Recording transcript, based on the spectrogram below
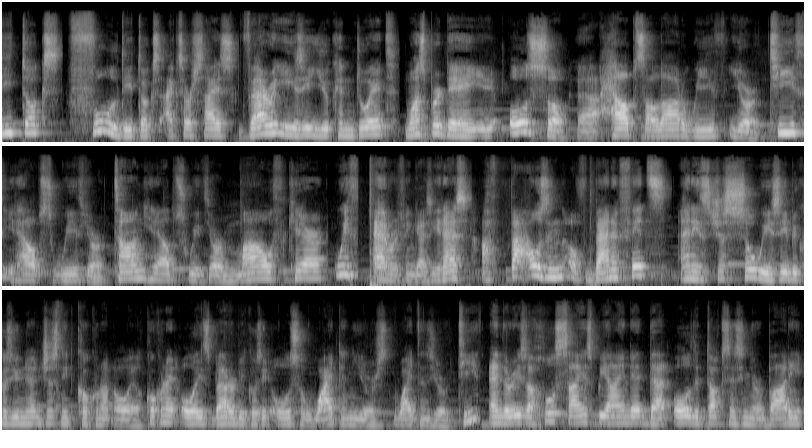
detox, full detox exercise. Very easy. You can do it once per day. It also uh, helps a lot with your teeth. It helps with your tongue. It helps with your mouth care, with everything, guys. It has a thousand of benefits, and it's just so easy because you just need coconut oil. Coconut oil is better because it also whitens your whitens your teeth, and there is a whole science behind it that all the toxins in your body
